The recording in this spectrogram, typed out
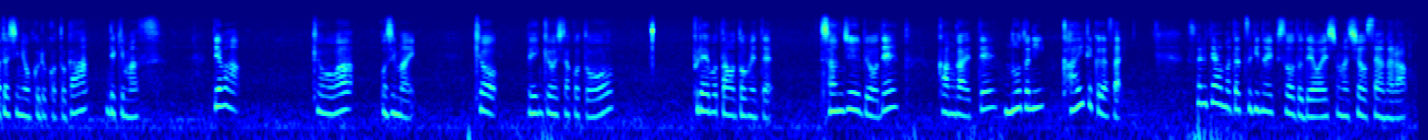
私に送ることができます。では今日はおしまい。今日勉強したことをプレイボタンを止めて30秒で考えてノートに書いてください。それではまた次のエピソードでお会いしましょう。さよなら。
